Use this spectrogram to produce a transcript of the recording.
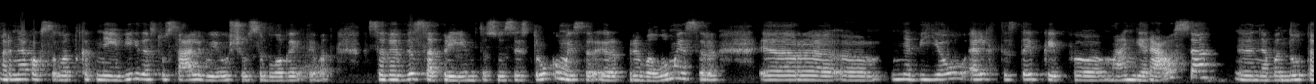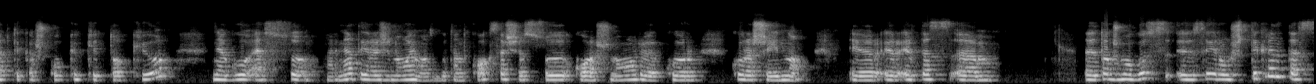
ar ne koks vat kad neįvykdęs tų sąlygų jausčiausi blogai tai vat save visą priimti su visais trūkumais ir ir privalumais ir ir um, nebijau elgtis taip kaip uh, man geriausia e, nebandau tapti kažkokiu kitokiu negu esu. Ar ne tai yra žinojimas būtent koks aš esu ko aš noriu ir kur kur aš einu. Ir ir ir tas um, toks žmogus jisai yra užtikrintas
